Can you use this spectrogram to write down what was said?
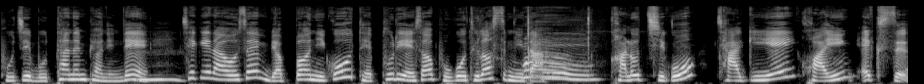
보지 못하는 편인데 음. 책이라웃은 몇 번이고 되풀이해서 보고 들었습니다. 가로치고 자기의 과잉 X.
